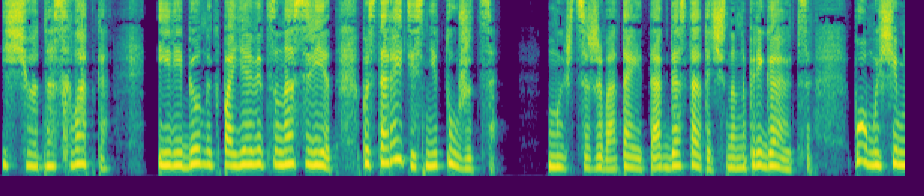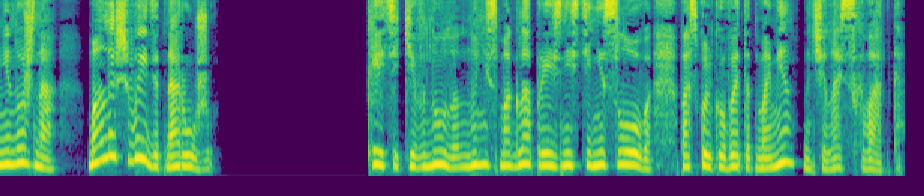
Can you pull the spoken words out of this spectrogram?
«Еще одна схватка, и ребенок появится на свет. Постарайтесь не тужиться. Мышцы живота и так достаточно напрягаются. Помощь им не нужна. Малыш выйдет наружу». Кэти кивнула, но не смогла произнести ни слова, поскольку в этот момент началась схватка.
